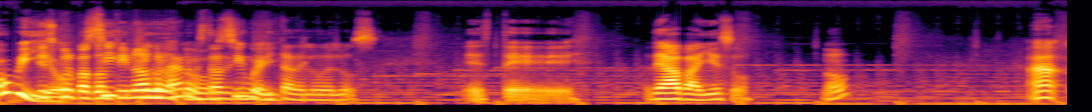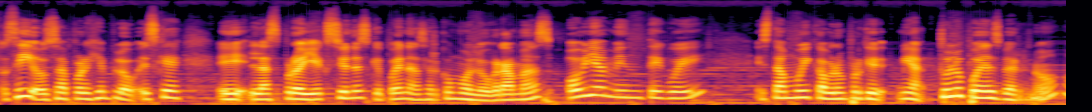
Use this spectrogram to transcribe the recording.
Obvio. Disculpa, sí, continúa con lo que me sí, diciendo ahorita de lo de los, este, de ABBA y eso, ¿no? Ah, sí, o sea, por ejemplo, es que eh, las proyecciones que pueden hacer como hologramas, obviamente, güey, está muy cabrón porque, mira, tú lo puedes ver, ¿no?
